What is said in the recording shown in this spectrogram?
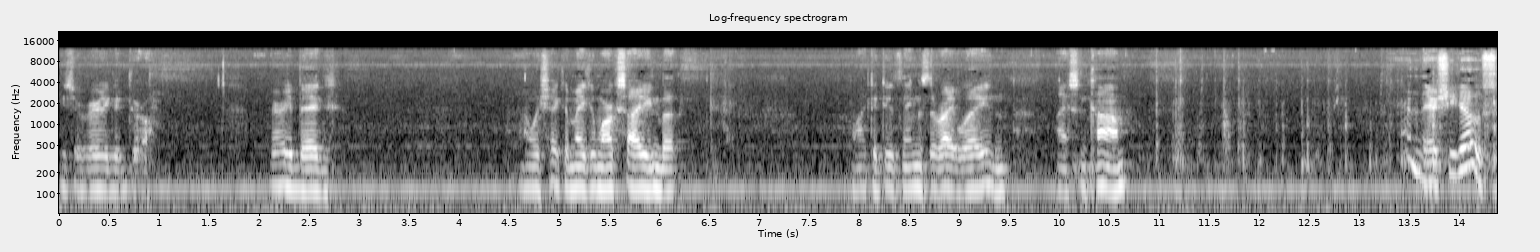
She's a very good girl. Very big. I wish I could make it more exciting, but I like to do things the right way and nice and calm. And there she goes.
